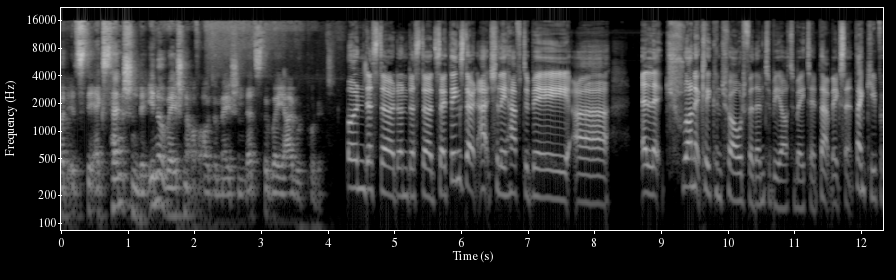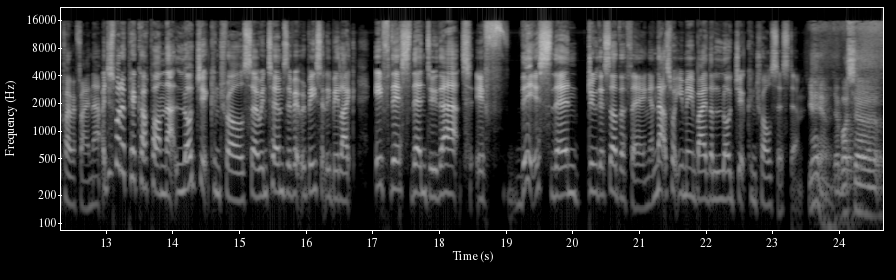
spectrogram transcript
but it's the extension, the innovation of automation. That's the way I would put it. Understood, understood. So things don't actually have to be uh, electronically controlled for them to be automated. That makes sense. Thank you for clarifying that. I just want to pick up on that logic control. So, in terms of it, would basically be like, if this, then do that. If this, then do this other thing. And that's what you mean by the logic control system. Yeah, yeah. There was a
